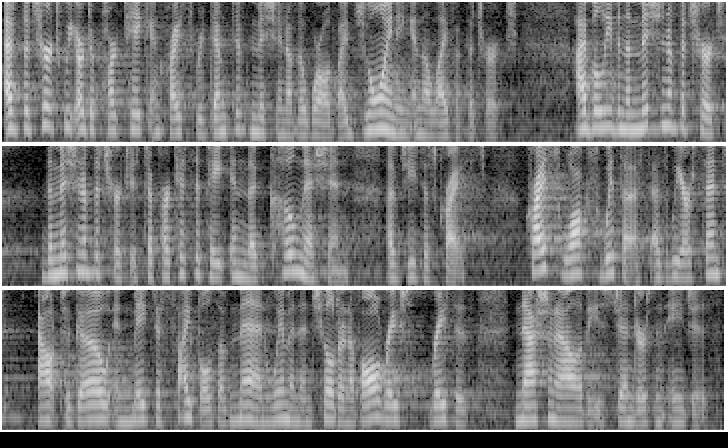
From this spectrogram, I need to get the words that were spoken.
As the church, we are to partake in Christ's redemptive mission of the world by joining in the life of the church. I believe in the mission of the church. The mission of the church is to participate in the commission of Jesus Christ. Christ walks with us as we are sent out to go and make disciples of men, women, and children of all race, races, nationalities, genders, and ages.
